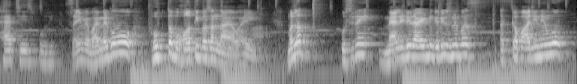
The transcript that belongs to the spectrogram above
है चीज़ पूरी। सही में भाई मेरे को वो हुक तो बहुत ही पसंद आया भाई। मतलब उसने मेलेडी राइड नहीं करी उसने बस अक्का ने वो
